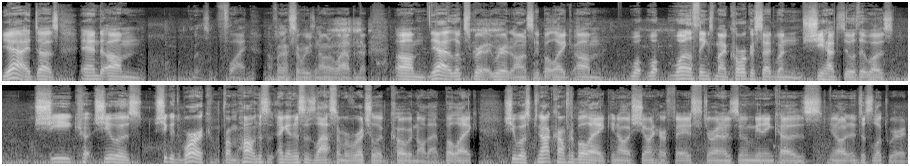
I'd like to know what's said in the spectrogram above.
yeah, it does. And um, fly. For some reason, I don't know what happened there. Um, yeah, it looks great, weird, honestly. But like, um, what what one of the things my coworker said when she had to deal with it was, she could she was she could work from home. This is again, this is last summer virtual COVID and all that. But like, she was not comfortable like you know showing her face during a Zoom meeting because you know it just looked weird.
